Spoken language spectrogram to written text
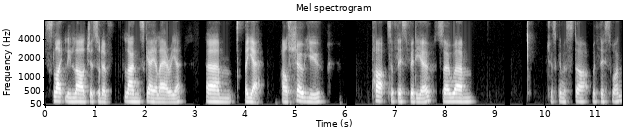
slightly larger sort of land scale area. Um, but yeah, I'll show you parts of this video. So um, just going to start with this one.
